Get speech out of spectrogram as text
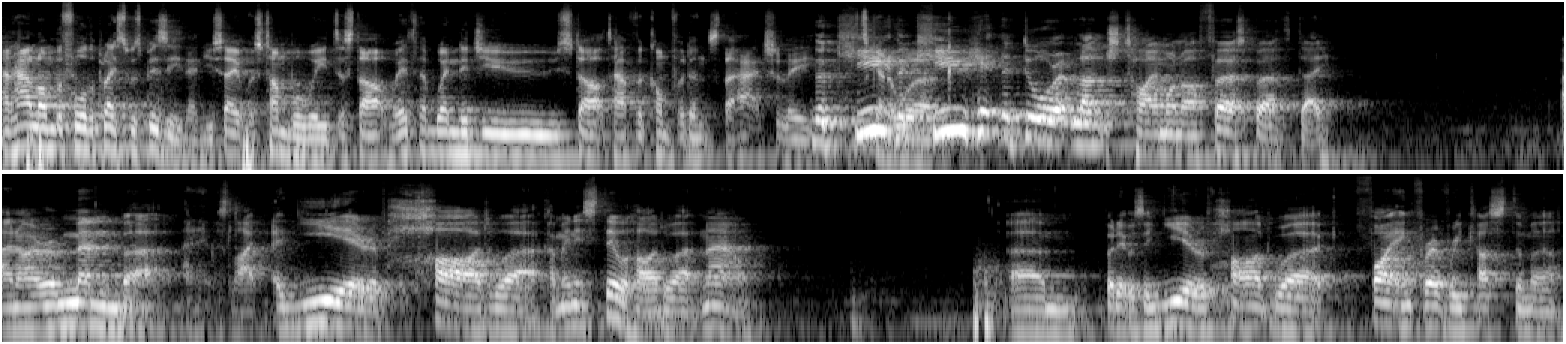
And how long before the place was busy? Then you say it was tumbleweed to start with. When did you start to have the confidence that actually The queue, the work? queue hit the door at lunchtime on our first birthday. And I remember, and it was like a year of hard work. I mean, it's still hard work now. Um, but it was a year of hard work, fighting for every customer.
